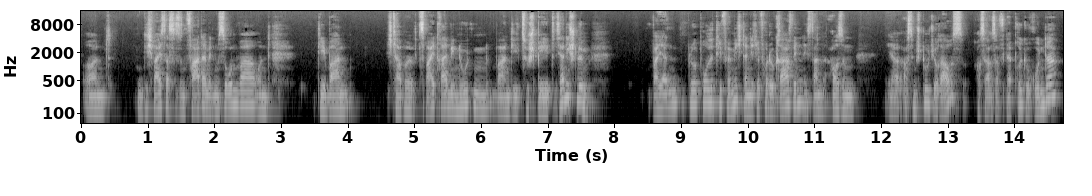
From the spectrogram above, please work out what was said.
Und ich weiß, dass es ein Vater mit einem Sohn war und die waren, ich glaube, zwei, drei Minuten waren die zu spät. Ist ja nicht schlimm. War ja nur positiv für mich, denn die Fotografin ist dann aus dem, ja, aus dem Studio raus, also, auf der Brücke runter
